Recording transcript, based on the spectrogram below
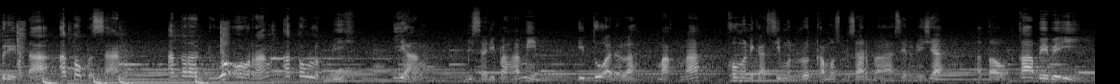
berita atau pesan antara dua orang atau lebih yang bisa dipahami. Itu adalah makna komunikasi menurut Kamus Besar Bahasa Indonesia atau KBBI.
